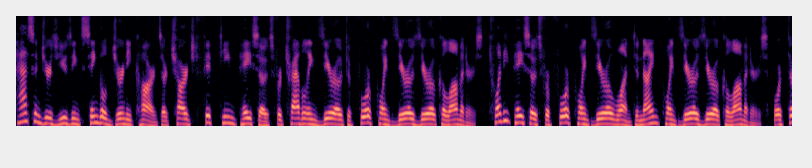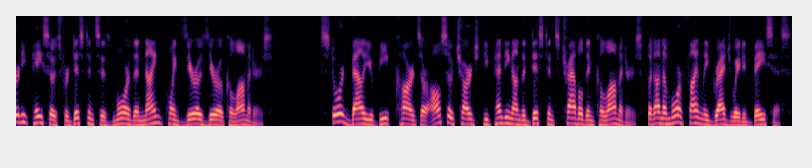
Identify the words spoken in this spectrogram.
Passengers using single journey cards are charged 15 pesos for traveling 0 to 4.00 kilometers, 20 pesos for 4.01 to 9.00 kilometers, or 30 pesos for distances more than 9.00 kilometers. Stored value beep cards are also charged depending on the distance traveled in kilometers, but on a more finely graduated basis.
